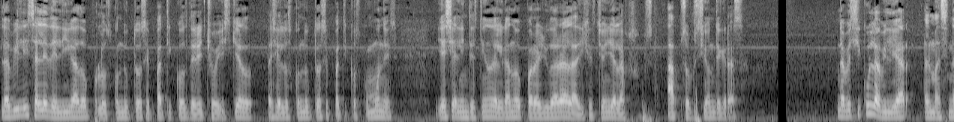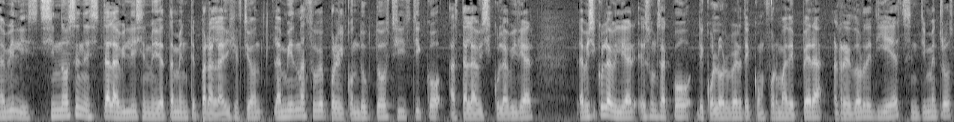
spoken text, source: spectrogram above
La bilis sale del hígado por los conductos hepáticos derecho e izquierdo, hacia los conductos hepáticos comunes y hacia el intestino delgado para ayudar a la digestión y a la absorción de grasa. La vesícula biliar almacena bilis. Si no se necesita la bilis inmediatamente para la digestión, la misma sube por el conducto cístico hasta la vesícula biliar la vesícula biliar es un saco de color verde con forma de pera alrededor de 10 centímetros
